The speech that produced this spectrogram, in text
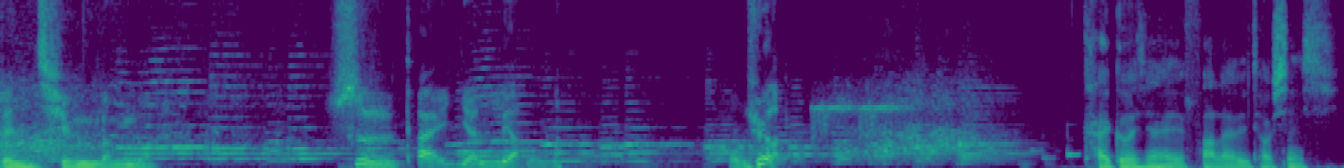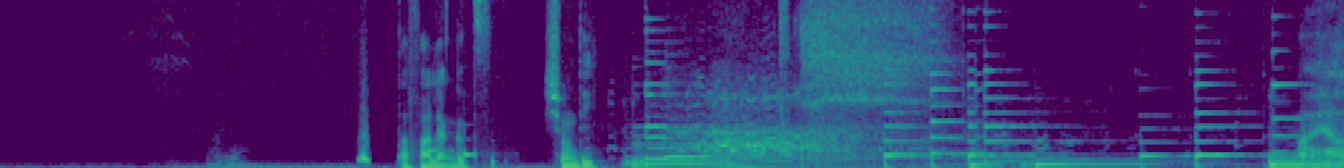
人情冷暖，世态炎凉啊！我不去了。凯哥现在也发来了一条信息，他发两个字：兄弟。哎呀，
